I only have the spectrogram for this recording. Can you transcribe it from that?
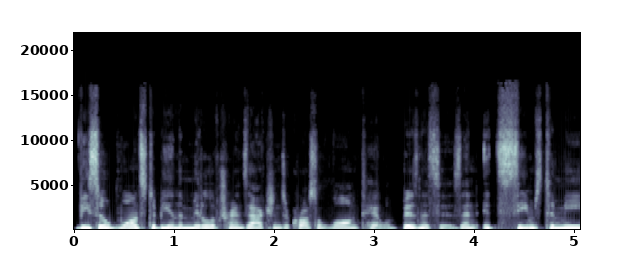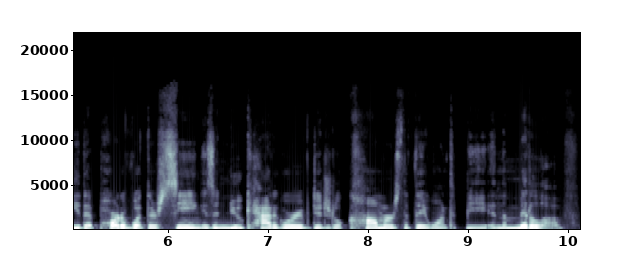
Visa wants to be in the middle of transactions across a long tail of businesses, and it seems to me that part of what they're seeing is a new category of digital commerce that they want to be in the middle of.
